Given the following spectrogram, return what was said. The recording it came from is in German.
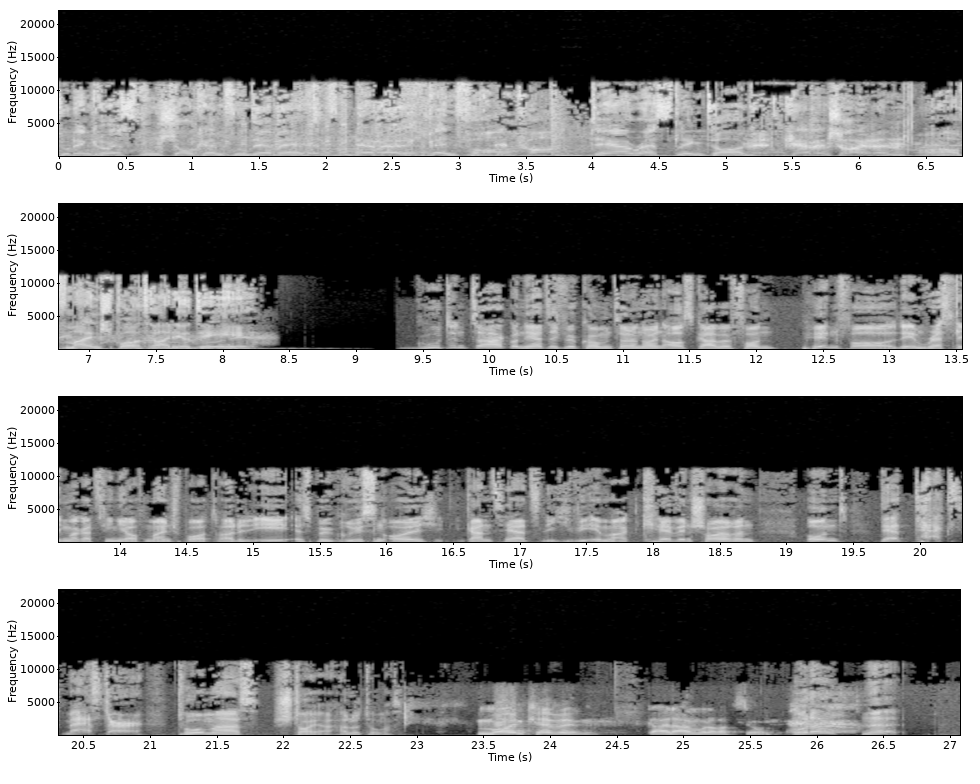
zu den größten Showkämpfen der Welt. Der Welt. Pinfall. Pinfall. Der Wrestling Talk mit Kevin Scheuren auf meinsportradio.de. Guten Tag und herzlich willkommen zu einer neuen Ausgabe von Pinfall, dem Wrestling-Magazin hier auf meinsportradio.de. Es begrüßen euch ganz herzlich, wie immer, Kevin Scheuren und der Taxmaster, Thomas Steuer. Hallo Thomas. Moin Kevin. Geile Anmoderation. Oder? Ne?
